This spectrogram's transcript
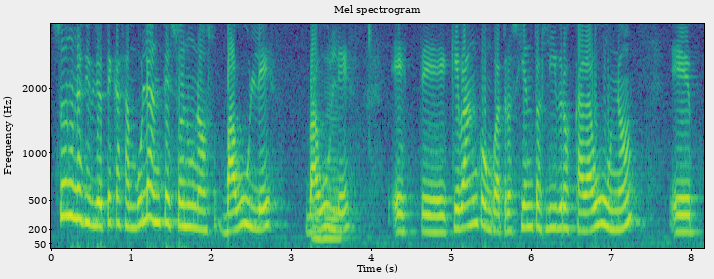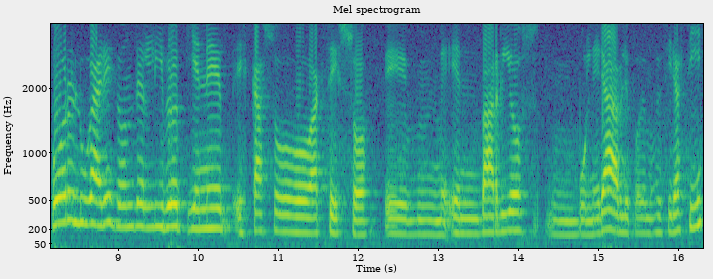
Son unas bibliotecas ambulantes, son unos baúles, baúles, este, que van con 400 libros cada uno, eh, por lugares donde el libro tiene escaso acceso, eh, en barrios mm, vulnerables, podemos decir así,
